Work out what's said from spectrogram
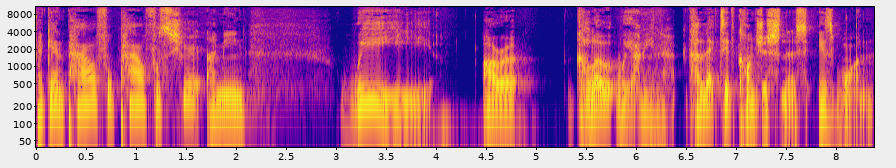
Again, powerful, powerful shit. I mean, we are a glow. We, I mean, collective consciousness is one.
